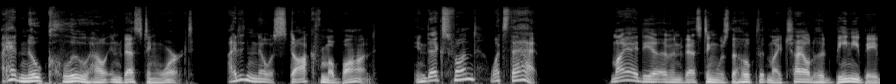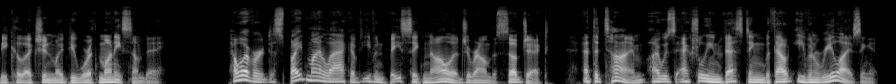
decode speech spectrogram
I had no clue how investing worked. I didn't know a stock from a bond. Index fund? What's that? My idea of investing was the hope that my childhood Beanie Baby collection might be worth money someday. However, despite my lack of even basic knowledge around the subject, at the time I was actually investing without even realizing it.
